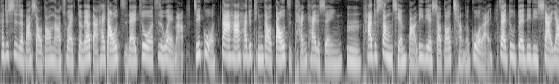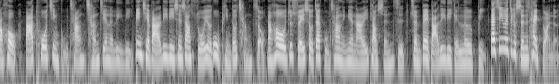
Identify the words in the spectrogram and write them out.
她就试着把小刀拿出来，准备要打开刀子来做自卫嘛。结果大哈他就听到刀子弹开的声音，嗯，他就上前把丽丽的小刀抢了过来，再度对丽丽下药后，把她拖进谷仓，强奸了丽丽，并且把丽丽身上所有物品都抢走，然后就随手在谷仓里面拿了一条绳子，准备把莉莉给勒毙。但是因为这个绳子太短了，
